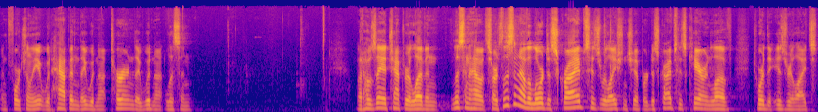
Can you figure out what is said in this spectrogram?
Unfortunately, it would happen. They would not turn. They would not listen. But Hosea chapter 11, listen how it starts. Listen how the Lord describes his relationship or describes his care and love toward the Israelites.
